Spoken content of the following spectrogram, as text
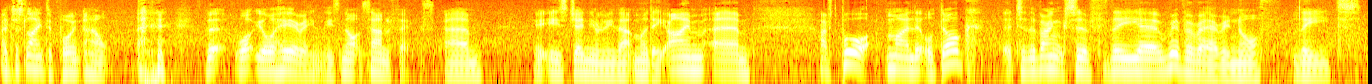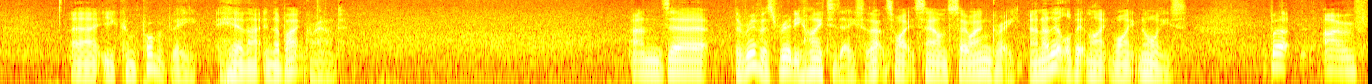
I'd just like to point out that what you're hearing is not sound effects. Um, it is genuinely that muddy. I'm. Um, I've brought my little dog to the banks of the uh, River Aire in North Leeds. Uh, you can probably hear that in the background. And uh, the river's really high today, so that's why it sounds so angry and a little bit like white noise. But I've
